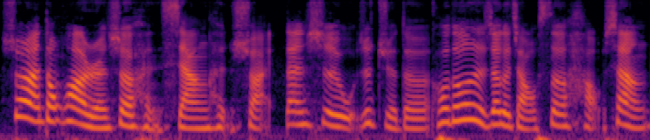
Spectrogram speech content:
虽然动画人设很香很帅，但是我就觉得马扣多的这个角色好像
